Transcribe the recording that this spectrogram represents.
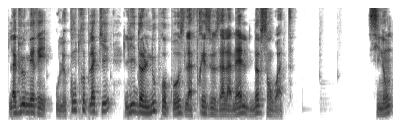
l'aggloméré ou le contreplaqué, Lidl nous propose la fraiseuse à lamelles 900 watts. Sinon,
